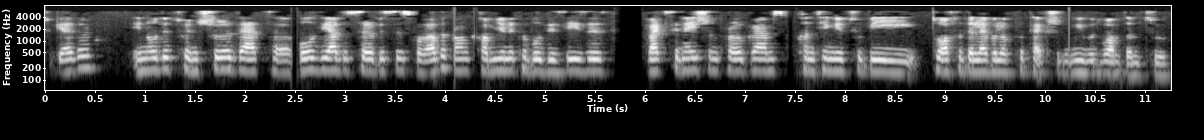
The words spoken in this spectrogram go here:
together in order to ensure that uh, all the other services for other non-communicable diseases, vaccination programs continue to be, to offer the level of protection we would want them to.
